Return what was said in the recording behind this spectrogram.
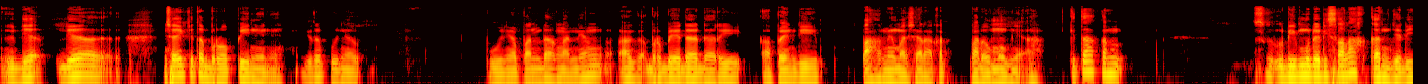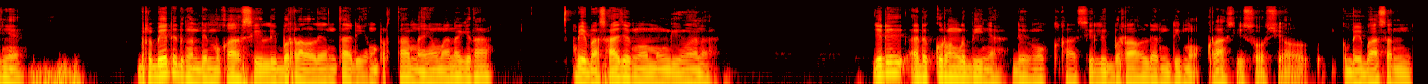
dia dia misalnya kita beropini nih kita punya punya pandangan yang agak berbeda dari apa yang dipahami masyarakat pada umumnya. Ah, kita akan lebih mudah disalahkan jadinya. Berbeda dengan demokrasi liberal yang tadi yang pertama yang mana kita bebas aja ngomong gimana. Jadi ada kurang lebihnya demokrasi liberal dan demokrasi sosial. Kebebasan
